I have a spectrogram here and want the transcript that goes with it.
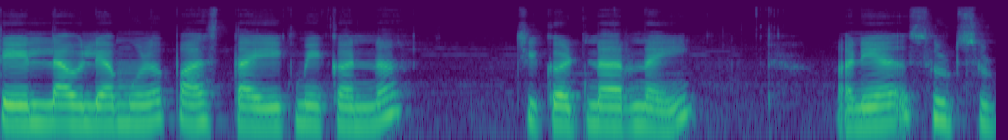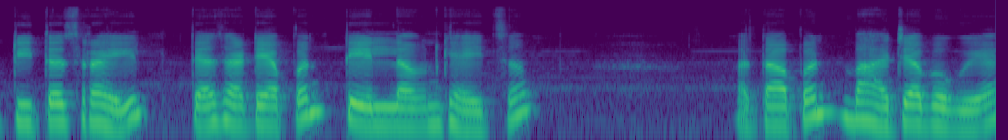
तेल लावल्यामुळं पास्ता एकमेकांना चिकटणार नाही आणि सुटसुटीतच राहील. त्यासाठी आपण तेल लावून घ्यायचं. आता आपण भाज्या बघूया.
